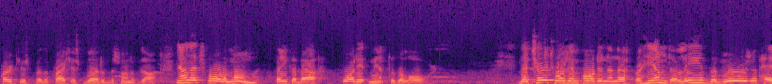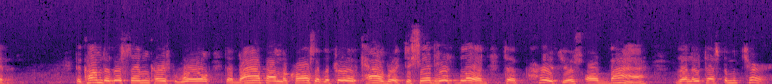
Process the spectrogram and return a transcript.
purchased by the precious blood of the Son of God. Now let's for a moment think about what it meant to the Lord. The church was important enough for him to leave the glories of heaven, to come to this sin-cursed world, to die upon the cross of the tree of Calvary, to shed his blood to purchase or buy the New Testament church.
